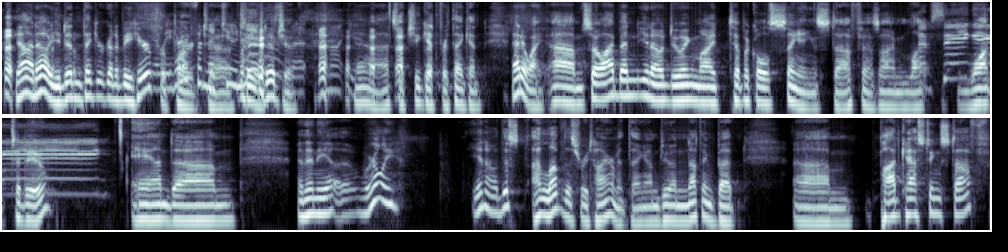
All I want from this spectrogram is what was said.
Yeah, I know. You didn't think you were going to be here for we part from uh, two two, did you? but not you. Yeah, that's what you get for thinking. Anyway, um, so I've been, you know, doing my typical singing stuff as I'm like want to do, and um, and then the uh, really, you know, this I love this retirement thing. I'm doing nothing but um, podcasting stuff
